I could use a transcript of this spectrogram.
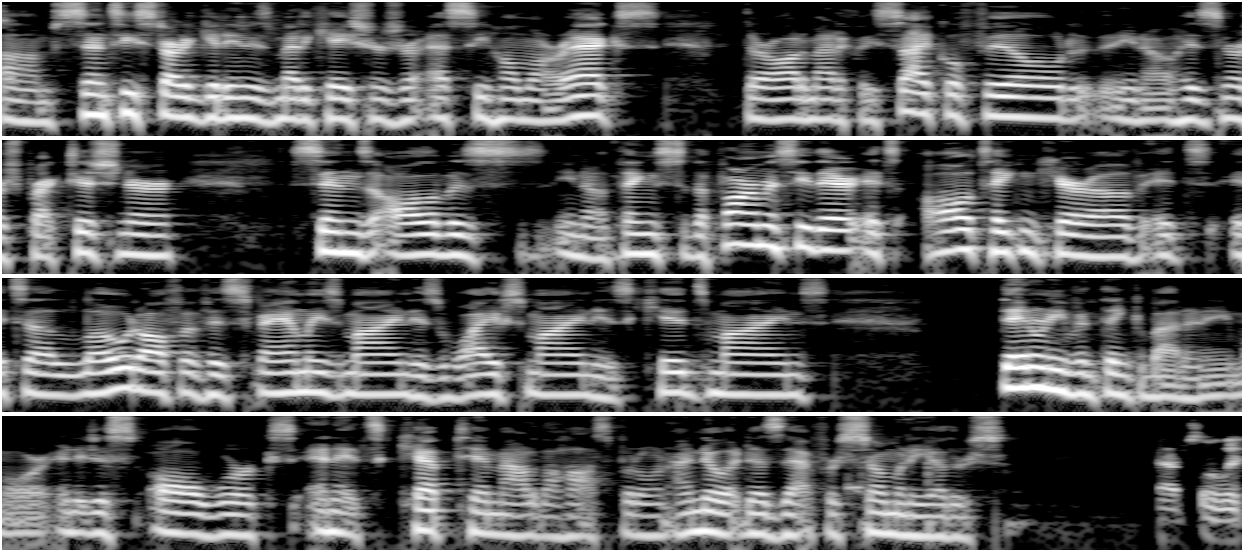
Um, since he started getting his medications from SC Home RX, they're automatically cycle filled. You know, his nurse practitioner sends all of his you know things to the pharmacy there it's all taken care of it's it's a load off of his family's mind his wife's mind his kids minds they don't even think about it anymore and it just all works and it's kept him out of the hospital and i know it does that for so many others absolutely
